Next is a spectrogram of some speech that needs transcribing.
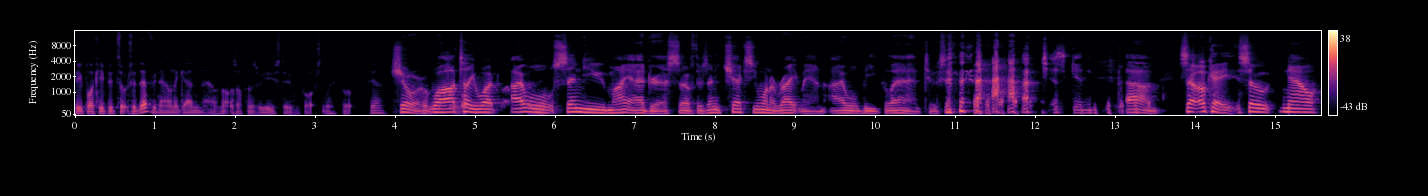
people I keep in touch with every now and again now, not as often as we used to, unfortunately. But yeah. Sure. Well, I'll tell you what, I will send you my address. So if there's any checks you want to write, man, I will be glad to. Just kidding. Um, so okay, so now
